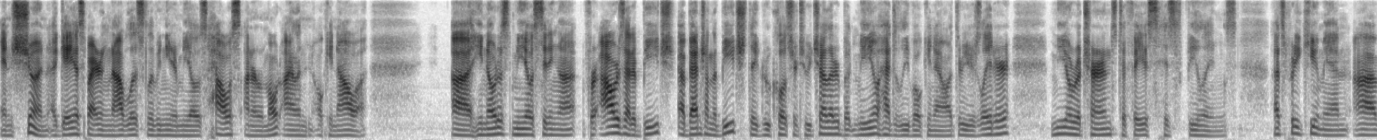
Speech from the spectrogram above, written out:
and Shun, a gay aspiring novelist living near Mio's house on a remote island in Okinawa. Uh, he noticed Mio sitting on, for hours at a beach, a bench on the beach. They grew closer to each other, but Mio had to leave Okinawa. Three years later, Mio returns to face his feelings. That's pretty cute, man. Uh,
